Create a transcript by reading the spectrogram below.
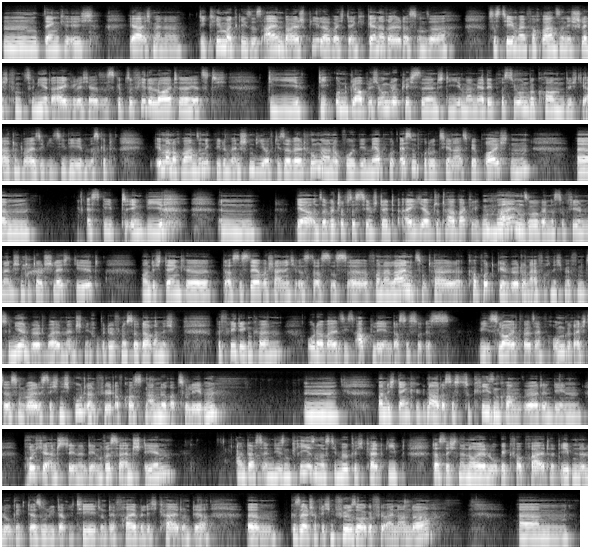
mm, denke ich, ja, ich meine, die Klimakrise ist ein Beispiel, aber ich denke generell, dass unser System einfach wahnsinnig schlecht funktioniert eigentlich. Also es gibt so viele Leute jetzt die, die unglaublich unglücklich sind, die immer mehr Depressionen bekommen durch die Art und Weise, wie sie leben. Es gibt immer noch wahnsinnig viele Menschen, die auf dieser Welt hungern, obwohl wir mehr Essen produzieren, als wir bräuchten. Ähm, es gibt irgendwie ein, ja, unser Wirtschaftssystem steht eigentlich auf total wackeligen Beinen, so, wenn es so vielen Menschen total schlecht geht. Und ich denke, dass es sehr wahrscheinlich ist, dass es äh, von alleine zum Teil kaputt gehen wird und einfach nicht mehr funktionieren wird, weil Menschen ihre Bedürfnisse daran nicht befriedigen können oder weil sie es ablehnen, dass es so ist, wie es läuft, weil es einfach ungerecht ist und weil es sich nicht gut anfühlt, auf Kosten anderer zu leben. Mm. Und ich denke genau, dass es zu Krisen kommen wird, in denen Brüche entstehen, in denen Risse entstehen und dass in diesen Krisen es die Möglichkeit gibt, dass sich eine neue Logik verbreitet, eben eine Logik der Solidarität und der Freiwilligkeit und der ähm, gesellschaftlichen Fürsorge füreinander. Ähm,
